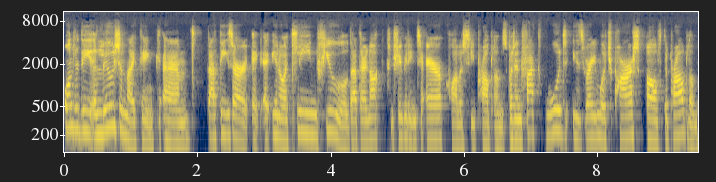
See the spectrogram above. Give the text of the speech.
under the illusion, I think, um, that these are, eh, eh, you know, a clean fuel, that they're not contributing to air quality problems. But in fact, wood is very much part of the problem.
